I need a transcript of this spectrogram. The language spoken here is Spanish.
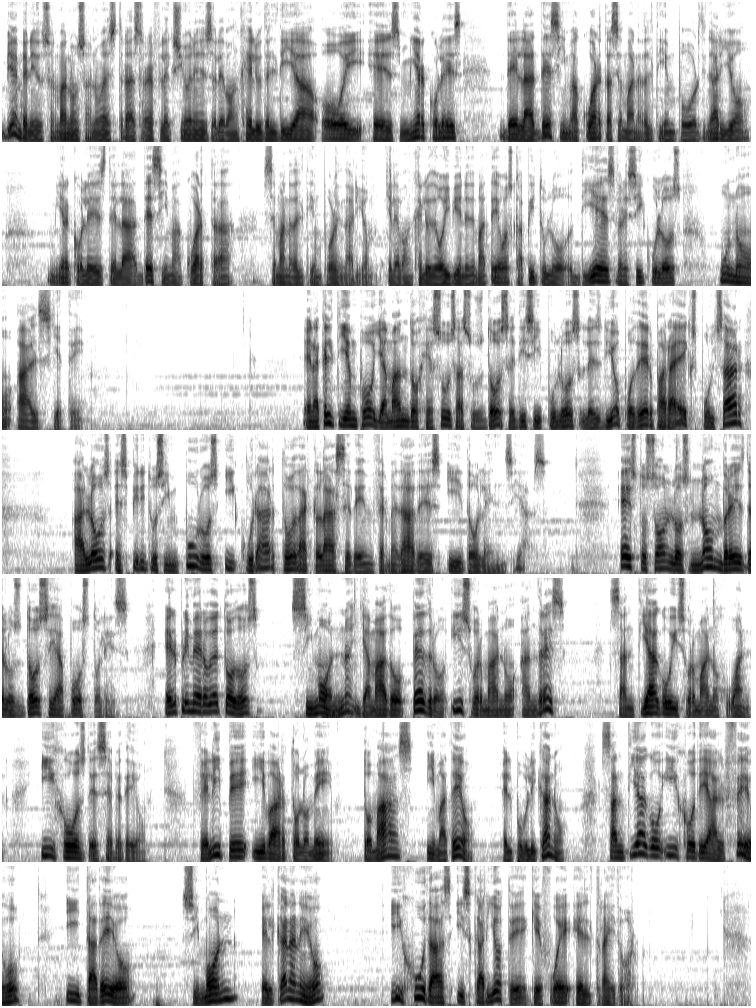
Bienvenidos hermanos a nuestras reflexiones del Evangelio del día. Hoy es miércoles de la décima cuarta semana del tiempo ordinario. Miércoles de la décima cuarta semana del tiempo ordinario. El Evangelio de hoy viene de Mateos capítulo 10 versículos 1 al 7. En aquel tiempo, llamando Jesús a sus doce discípulos, les dio poder para expulsar a los espíritus impuros y curar toda clase de enfermedades y dolencias. Estos son los nombres de los doce apóstoles. El primero de todos, Simón, llamado Pedro, y su hermano Andrés, Santiago y su hermano Juan, hijos de Zebedeo, Felipe y Bartolomé, Tomás y Mateo, el publicano, Santiago hijo de Alfeo, y Tadeo, Simón el cananeo y Judas Iscariote, que fue el traidor.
